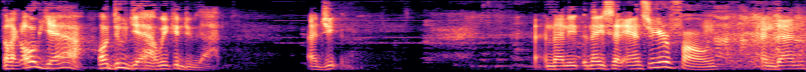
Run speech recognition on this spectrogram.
They're like, oh yeah. Oh dude, yeah, we can do that. And, and then he, and then he said, answer your phone. And then,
